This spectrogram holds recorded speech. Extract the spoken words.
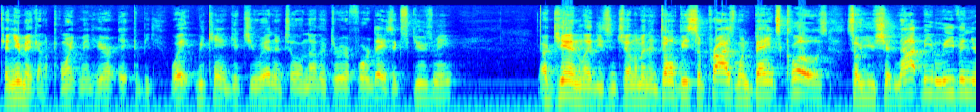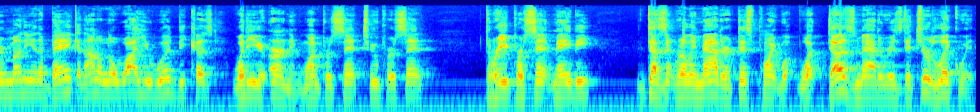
can you make an appointment here? It could be wait, we can't get you in until another 3 or 4 days. Excuse me?" Again, ladies and gentlemen, and don't be surprised when banks close. So you should not be leaving your money in a bank, and I don't know why you would because what are you earning? 1%, 2%? 3% maybe. It doesn't really matter at this point. What, what does matter is that you're liquid.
